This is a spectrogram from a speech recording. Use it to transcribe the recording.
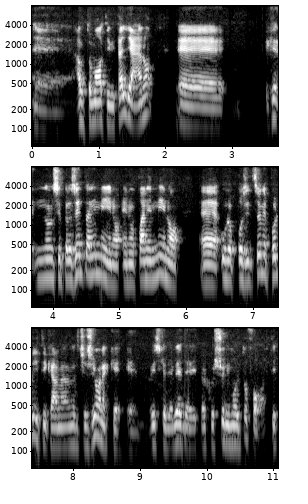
eh, automotive italiano, eh, che non si presenta nemmeno e non fa nemmeno eh, un'opposizione politica a una decisione che eh, rischia di avere delle ripercussioni molto forti,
